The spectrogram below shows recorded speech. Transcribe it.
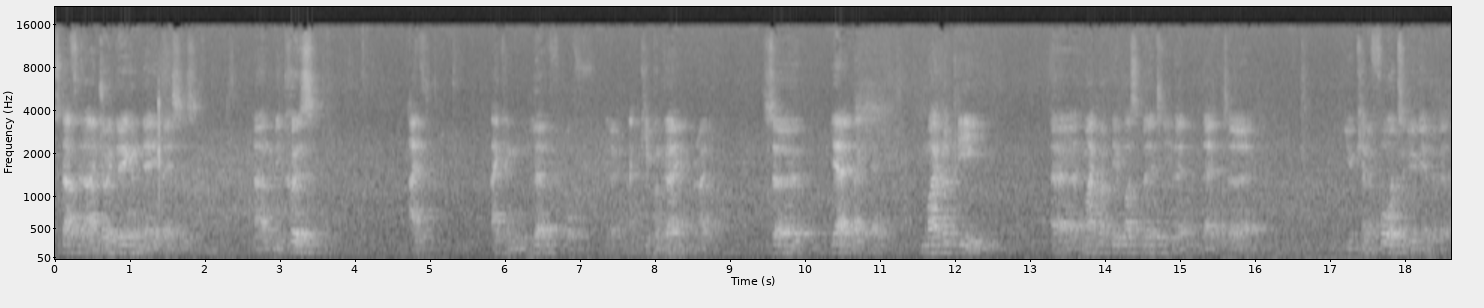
stuff that I enjoy doing on a daily basis um, because I I can live, or you know, I can keep on going, right? So yeah, like it might not be uh, might not be a possibility that that uh, you can afford to do the end of it.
